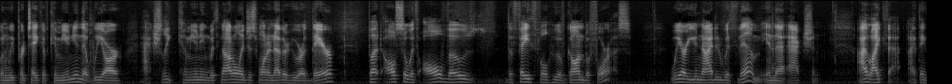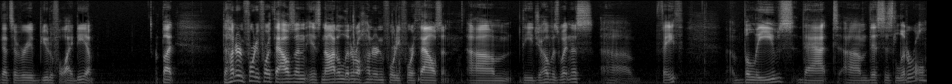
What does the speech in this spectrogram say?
When we partake of communion, that we are actually communing with not only just one another who are there, but also with all those, the faithful who have gone before us. We are united with them in that action. I like that. I think that's a very beautiful idea. But the 144,000 is not a literal 144,000. Um, the Jehovah's Witness uh, faith believes that um, this is literal.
